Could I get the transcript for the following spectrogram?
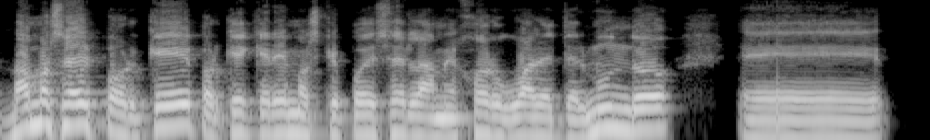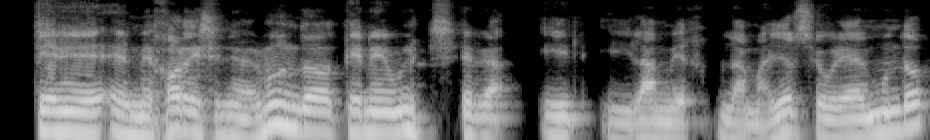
Vamos a ver por qué, por qué queremos que puede ser la mejor wallet del mundo, eh, tiene el mejor diseño del mundo, tiene una y, y la, mayor seguridad del mundo.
